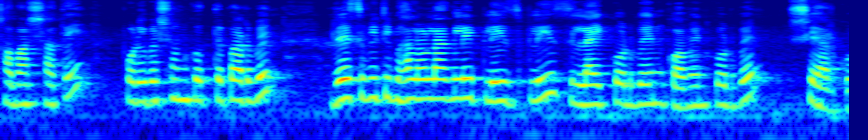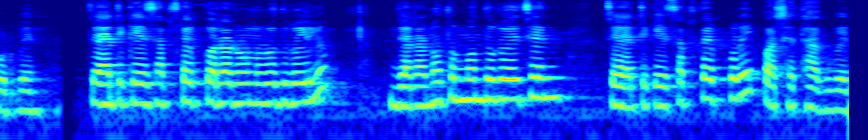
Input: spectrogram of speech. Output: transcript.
সবার সাথে পরিবেশন করতে পারবেন। রেসিপিটি ভালো লাগলে প্লিজ প্লিজ লাইক করবেন কমেন্ট করবেন শেয়ার করবেন। চ্যানেলটিকে সাবস্ক্রাইব করার অনুরোধ রইল। যারা নতুন বন্ধু রয়েছেন চ্যানেলটিকে সাবস্ক্রাইব করে পাশে থাকবেন।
